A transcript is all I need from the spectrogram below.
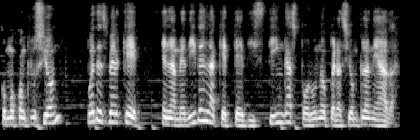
Como conclusión, puedes ver que en la medida en la que te distingas por una operación planeada,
